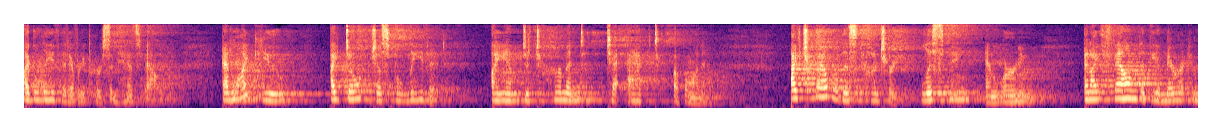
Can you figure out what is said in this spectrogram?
I believe that every person has value. And like you, I don't just believe it, I am determined to act upon it. I've traveled this country listening and learning, and I've found that the American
